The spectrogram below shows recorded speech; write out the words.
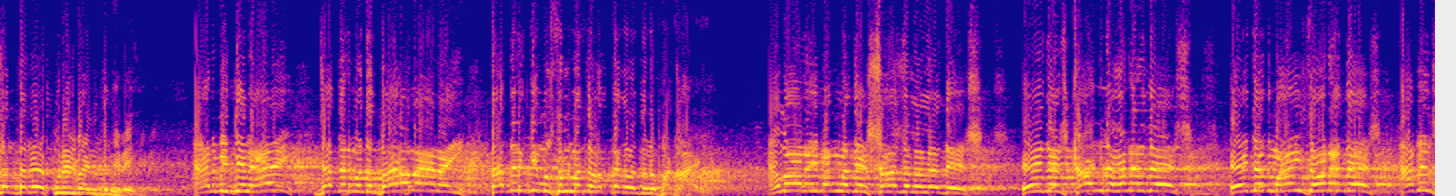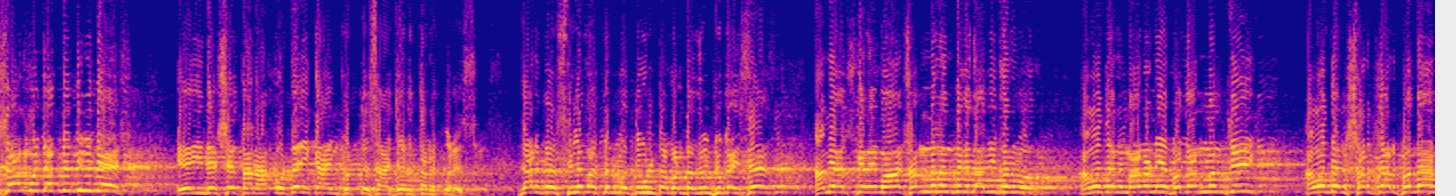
সন্তানের পুলিশ বাহিনীতে নেবে। আর্মিতে নেয়, যাদের মধ্যে দয়া মায়া নাই, তাদেরকে মুসলমানদের হত্যা করার জন্য পাঠায়। আমার এই বাংলাদেশ শাহজালালের দেশ, এই দেশ খান জাহানের দেশ, এই দেশ মাই দেশ আবির শাহ মুজাদ্দিনের দেশ এই দেশে তারা ওটাই কায়েম করতে চায়, যেটা তারা করেছে। যার কারণে সিলেবাসের মধ্যে উল্টা পাল্টা তিনি ঢুকাইছে। আমি আজকের এই মহাসম্মেলন থেকে দাবি করব, আমাদের মাননীয় প্রধানমন্ত্রী, আমাদের সরকার প্রধান,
